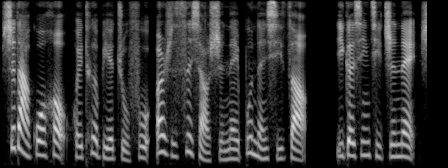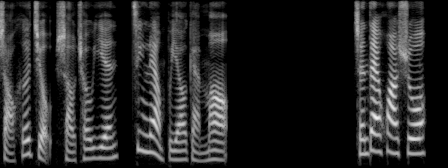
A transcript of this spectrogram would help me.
施打过后，会特别嘱咐二十四小时内不能洗澡，一个星期之内少喝酒、少抽烟，尽量不要感冒。陈代话说：“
